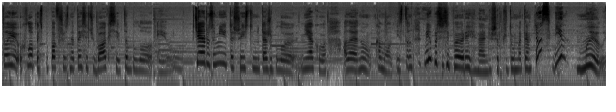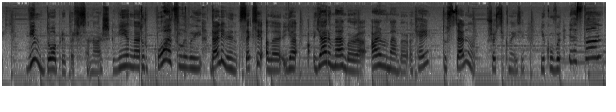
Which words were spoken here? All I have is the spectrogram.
Той хлопець попав щось на тисячу баксів. Це було еу. Хоча я розумію, те, що Істону теж було ніякого, але ну камон, Істон міг би щось пооригінальніше придумати. Плюс він милий. Він добрий персонаж, він турботливий. Далі він сексі, але я, я remember, I remember, окей? Ту сцену в шостій книзі, яку ви Істон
